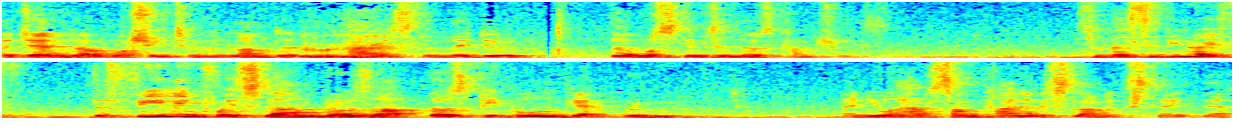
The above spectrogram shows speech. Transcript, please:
agenda of Washington and London and Paris than they do the Muslims in those countries. So they said, you know, if the feeling for Islam grows up, those people will get removed. And you'll have some kind of Islamic state there,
